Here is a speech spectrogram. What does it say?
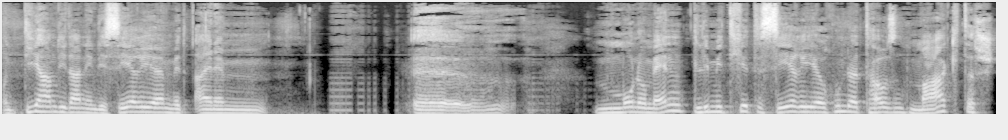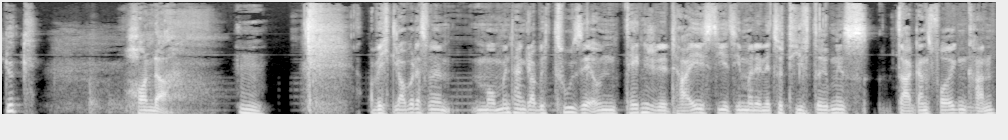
Und die haben die dann in die Serie mit einem äh, Monument, limitierte Serie, 100.000 Mark das Stück Honda. Aber ich glaube, dass wir momentan, glaube ich, zu sehr um technische Details, die jetzt jemand, der nicht so tief drin ist, da ganz folgen kann.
